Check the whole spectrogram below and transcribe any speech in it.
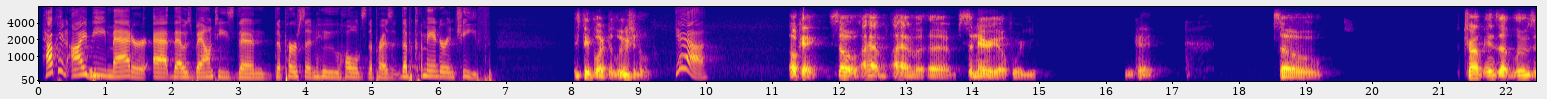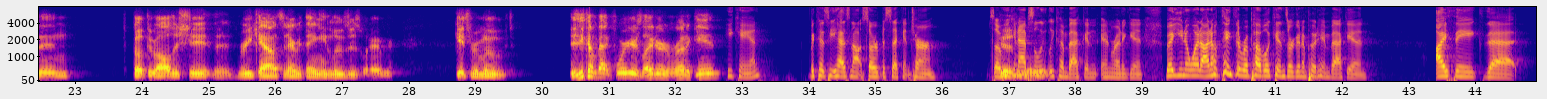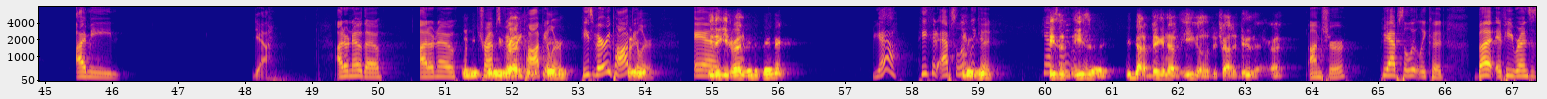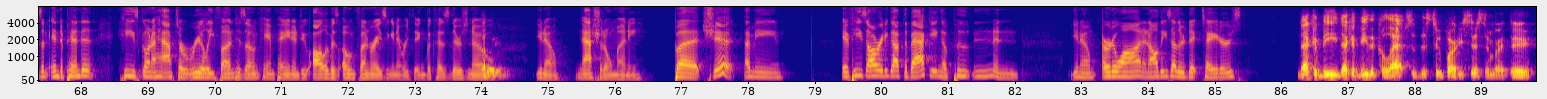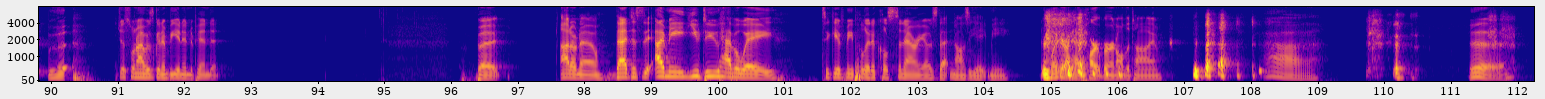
How can I be mm. madder at those bounties than the person who holds the president, the commander in chief? These people are delusional. Yeah. Okay, so I have I have a, a scenario for you. Okay. So Trump ends up losing, go through all this shit, the recounts and everything, he loses, whatever, gets removed. Does he come back four years later and run again? He can because he has not served a second term. So he can Lord. absolutely come back and, and run again. But you know what? I don't think the Republicans are going to put him back in. I think that, I mean, yeah. I don't know, though. I don't know. He- Trump's he very popular. He's very popular. You And think he'd run independent? yeah, he could absolutely he- could. He He's a he's could. a he's got a big enough ego to try to do that, right? I'm sure. He absolutely could. But if he runs as an independent, he's going to have to really fund his own campaign and do all of his own fundraising and everything because there's no, Oh, yeah. you know, national money. But shit, I mean, if he's already got the backing of Putin and, you know, Erdogan and all these other dictators, That could be that could be the collapse of this two party system right there. Ugh. Just when I was going to be an independent. But I don't know. That just, I mean, you do have a way to give me political scenarios that nauseate me. No wonder I have heartburn all the time. Ah. Ugh.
